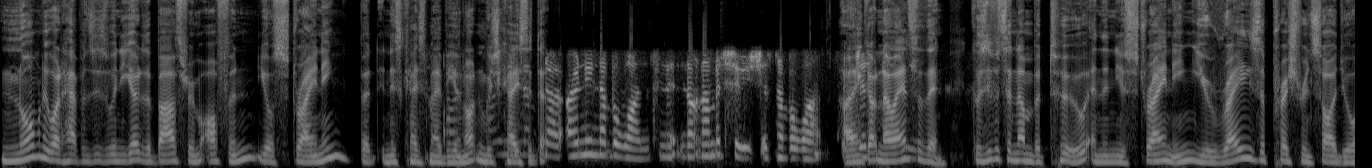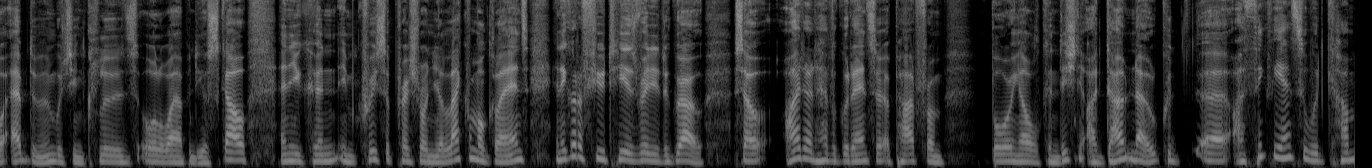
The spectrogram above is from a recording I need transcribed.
Normally, what happens is when you go to the bathroom, often you're straining, but in this case, maybe you're oh, not. In which case, it. no, only number ones, not number twos, just number ones. I ain't got no answer then. Because if it's a number two and then you're straining, you raise the pressure inside your abdomen, which includes all the way up into your skull, and you can increase the pressure on your lacrimal glands, and you've got a few tears ready to grow. So I don't have a good answer apart from boring old conditioning. I don't know. Could uh, I think the answer would come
